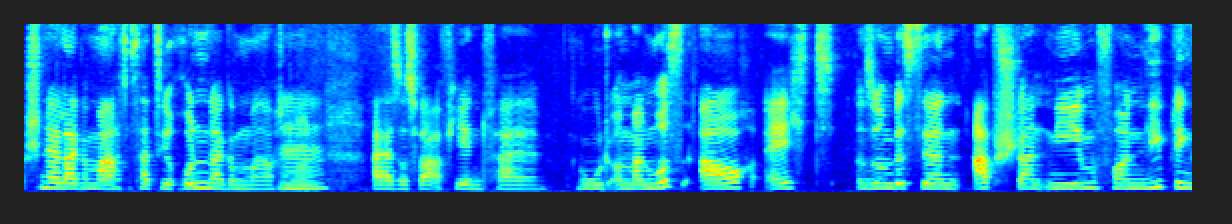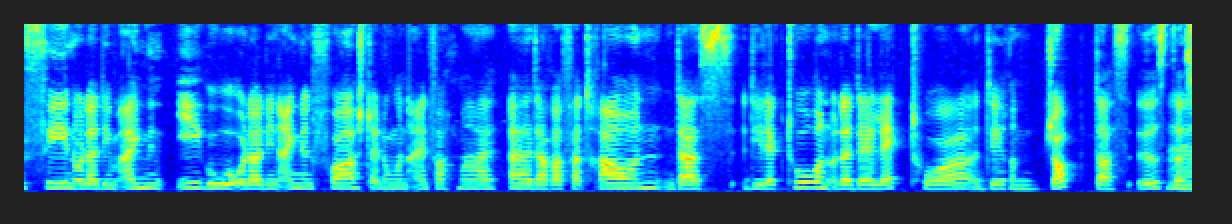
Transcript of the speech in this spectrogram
schneller gemacht, es hat sie runder gemacht Mhm. und also es war auf jeden Fall gut. Und man muss auch echt so ein bisschen Abstand nehmen von Lieblingsszenen oder dem eigenen Ego oder den eigenen Vorstellungen einfach mal äh, darauf vertrauen, dass die Lektorin oder der Lektor, deren Job das ist, das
